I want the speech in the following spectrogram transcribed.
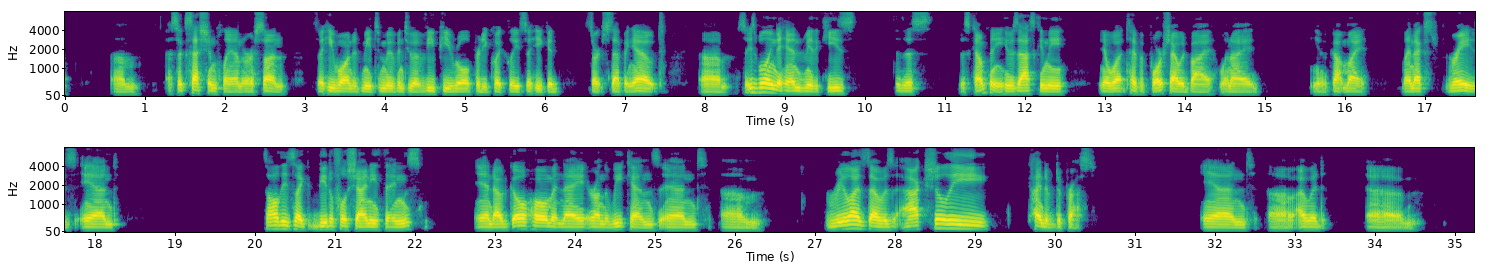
um, a succession plan or a son, so he wanted me to move into a VP role pretty quickly so he could start stepping out. Um, so he's willing to hand me the keys to this this company. He was asking me, you know, what type of Porsche I would buy when I, you know, got my my next raise, and it's all these like beautiful shiny things. And I would go home at night or on the weekends and um, realized I was actually kind of depressed, and uh, I would um,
